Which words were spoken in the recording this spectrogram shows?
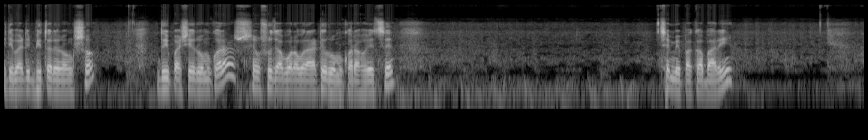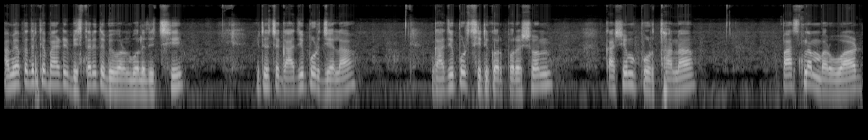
এটি বাড়ির ভিতরের অংশ। দুই পাশে রুম করা সোজা বরাবর আরেকটি রুম করা হয়েছে। সেমি মেপাকা বাড়ি। আমি আপনাদেরকে বাড়িটির বিস্তারিত বিবরণ বলে দিচ্ছি। এটি হচ্ছে গাজীপুর জেলা, গাজীপুর সিটি কর্পোরেশন, কাশিমপুর থানা, পাঁচ নাম্বার ওয়ার্ড,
